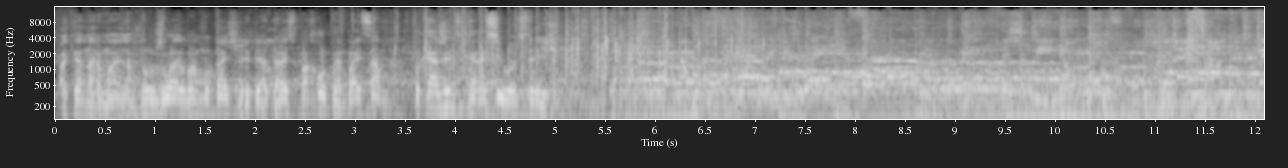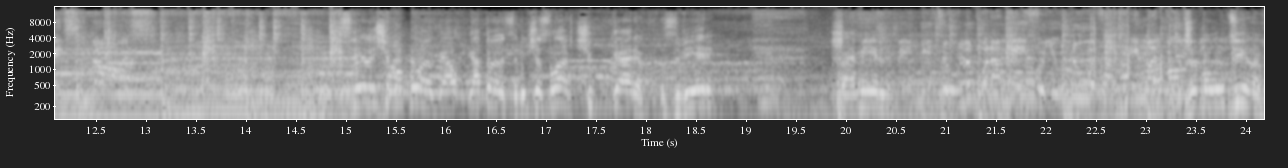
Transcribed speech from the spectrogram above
Пока нормально. Ну, желаю вам удачи, ребят. Давайте похлопаем бойцам. Покажите красивую встречу. К следующему бою го- готовится Вячеслав Чукарев, Зверь, Шамиль Джамалудинов.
